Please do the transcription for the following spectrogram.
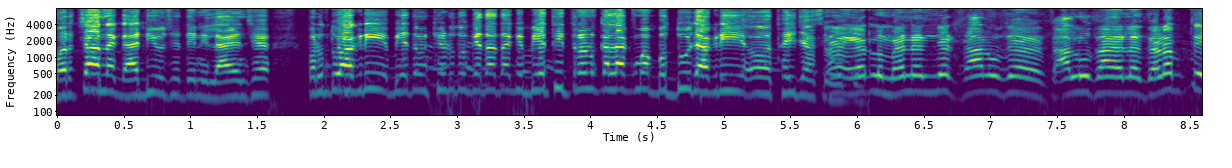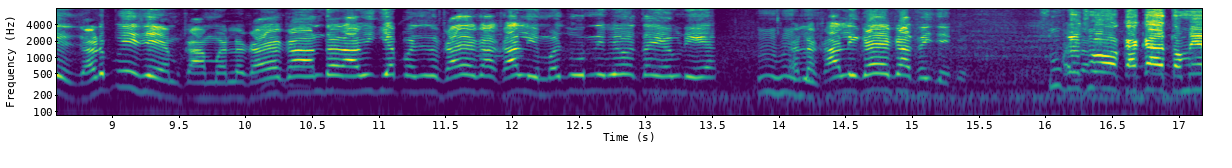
મરચા અને ગાડીઓ છે તેની લાઈન છે. પરંતુ આગળ બે ત્રણ ખેડૂતો કહેતા હતા કે બેથી ત્રણ કલાકમાં બધું જ આગળ થઈ જશે. એટલું મેનેજમેન્ટ સારું છે. ચાલુ થાય એટલે ઝડપથી ઝડપી છે એમ કામ. એટલે કયા કા અંદર આવી ગયા પછી ગાયા કયા કા ખાલી મજૂરની વ્યવસ્થા એવડી એટલે ખાલી કયા કા થઈ જાય શું કે છો કાકા તમે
